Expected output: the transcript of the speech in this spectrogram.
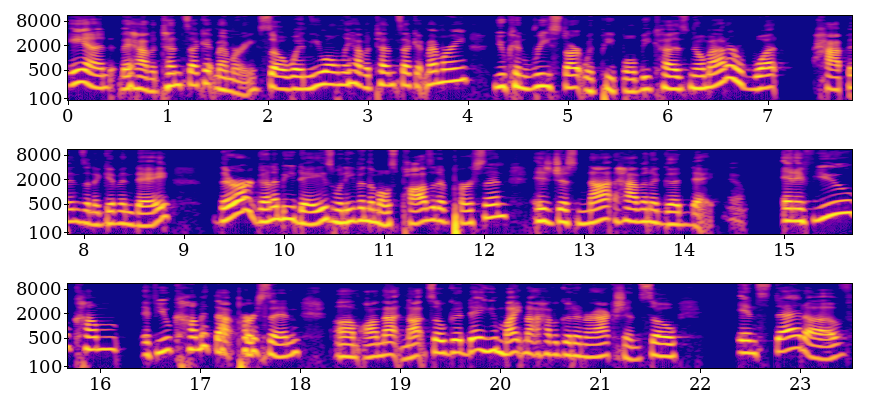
and they have a 10 second memory. So when you only have a 10 second memory, you can restart with people because no matter what happens in a given day, there are going to be days when even the most positive person is just not having a good day. And if you come if you come at that person um, on that not so good day, you might not have a good interaction. So instead of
